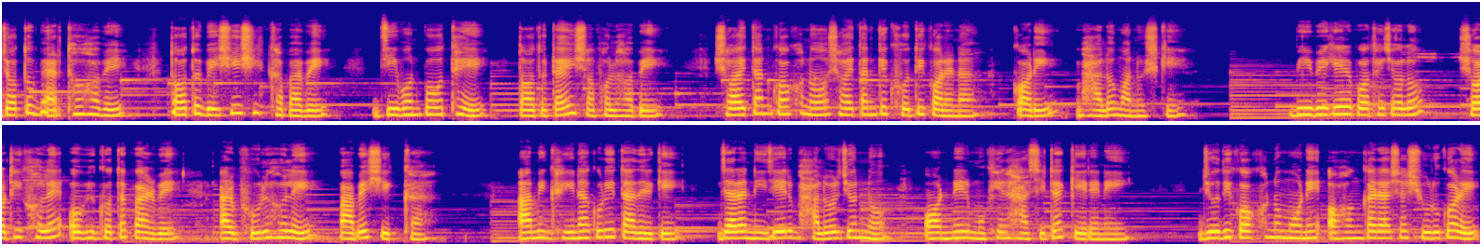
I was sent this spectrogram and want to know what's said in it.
যত ব্যর্থ হবে, তত বেশি শিক্ষা পাবে। জীবন পথে ততটাই সফল হবে। শয়তান কখনো শয়তানকে ক্ষতি করে না, করে ভালো মানুষকে। বিবেকের পথে চলো, সঠিক হলে অভিজ্ঞতা পারবে, আর ভুল হলে পাবে শিক্ষা। আমি ঘৃণা করি তাদেরকে, যারা নিজের ভালোর জন্য অন্যের মুখের হাসিটা কেড়ে নেই যদি কখনো মনে অহংকার আসা শুরু করে,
